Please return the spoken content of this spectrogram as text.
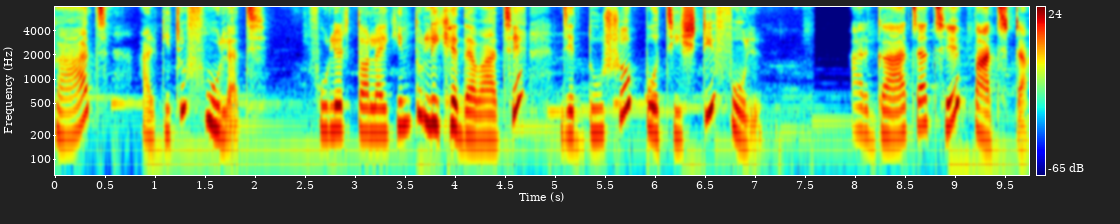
গাছ আর কিছু ফুল আছে। ফুলের তলায় কিন্তু লিখে দেওয়া আছে যে দুশো পঁচিশটি ফুল। আর গাছ আছে পাঁচটা।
